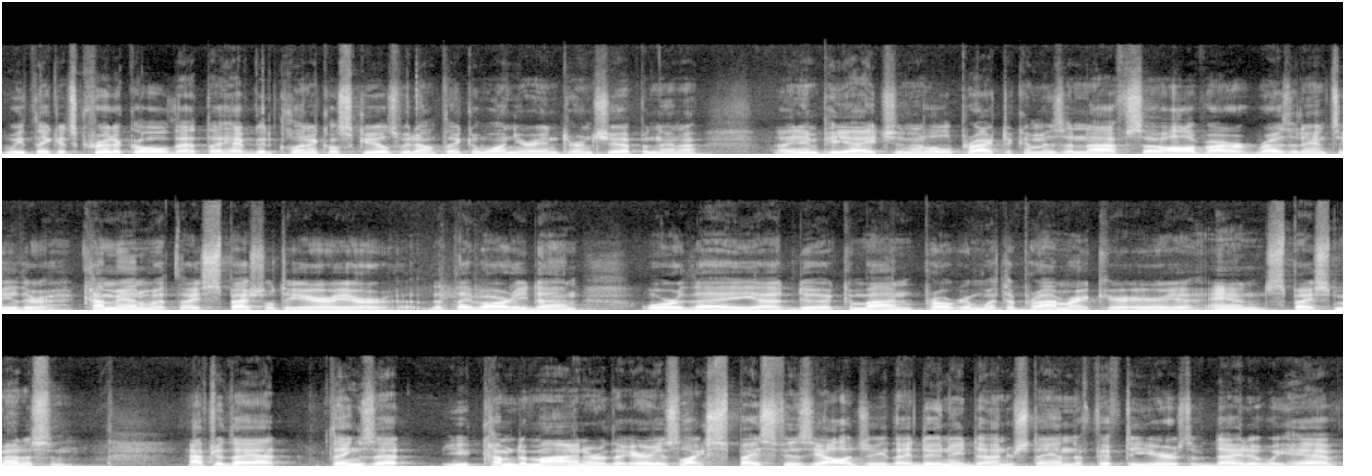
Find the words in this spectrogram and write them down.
We think it's critical that they have good clinical skills. We don't think a one-year internship and then a an MPH and a little practicum is enough. So all of our residents either come in with a specialty area uh, that they've already done or they uh, do a combined program with the primary care area and space medicine. After that, things that you come to mind are the areas like space physiology. They do need to understand the 50 years of data we have,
